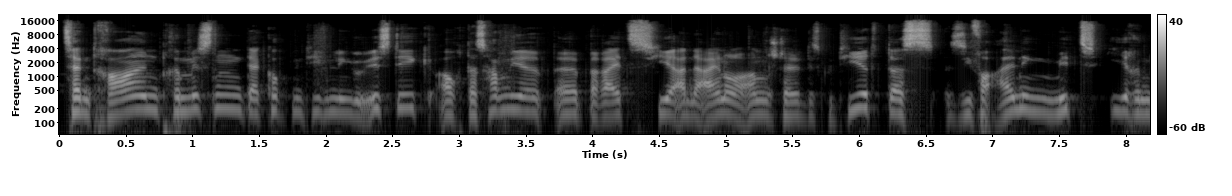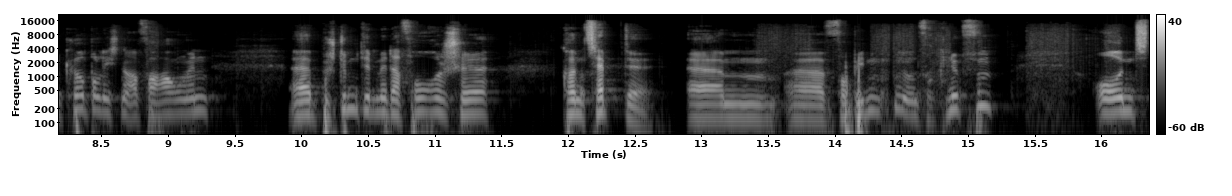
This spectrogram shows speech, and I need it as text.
zentralen Prämissen der kognitiven Linguistik. Auch das haben wir äh, bereits hier an der einen oder anderen Stelle diskutiert, dass sie vor allen Dingen mit ihren körperlichen Erfahrungen äh, bestimmte metaphorische Konzepte ähm, äh, verbinden und verknüpfen. Und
